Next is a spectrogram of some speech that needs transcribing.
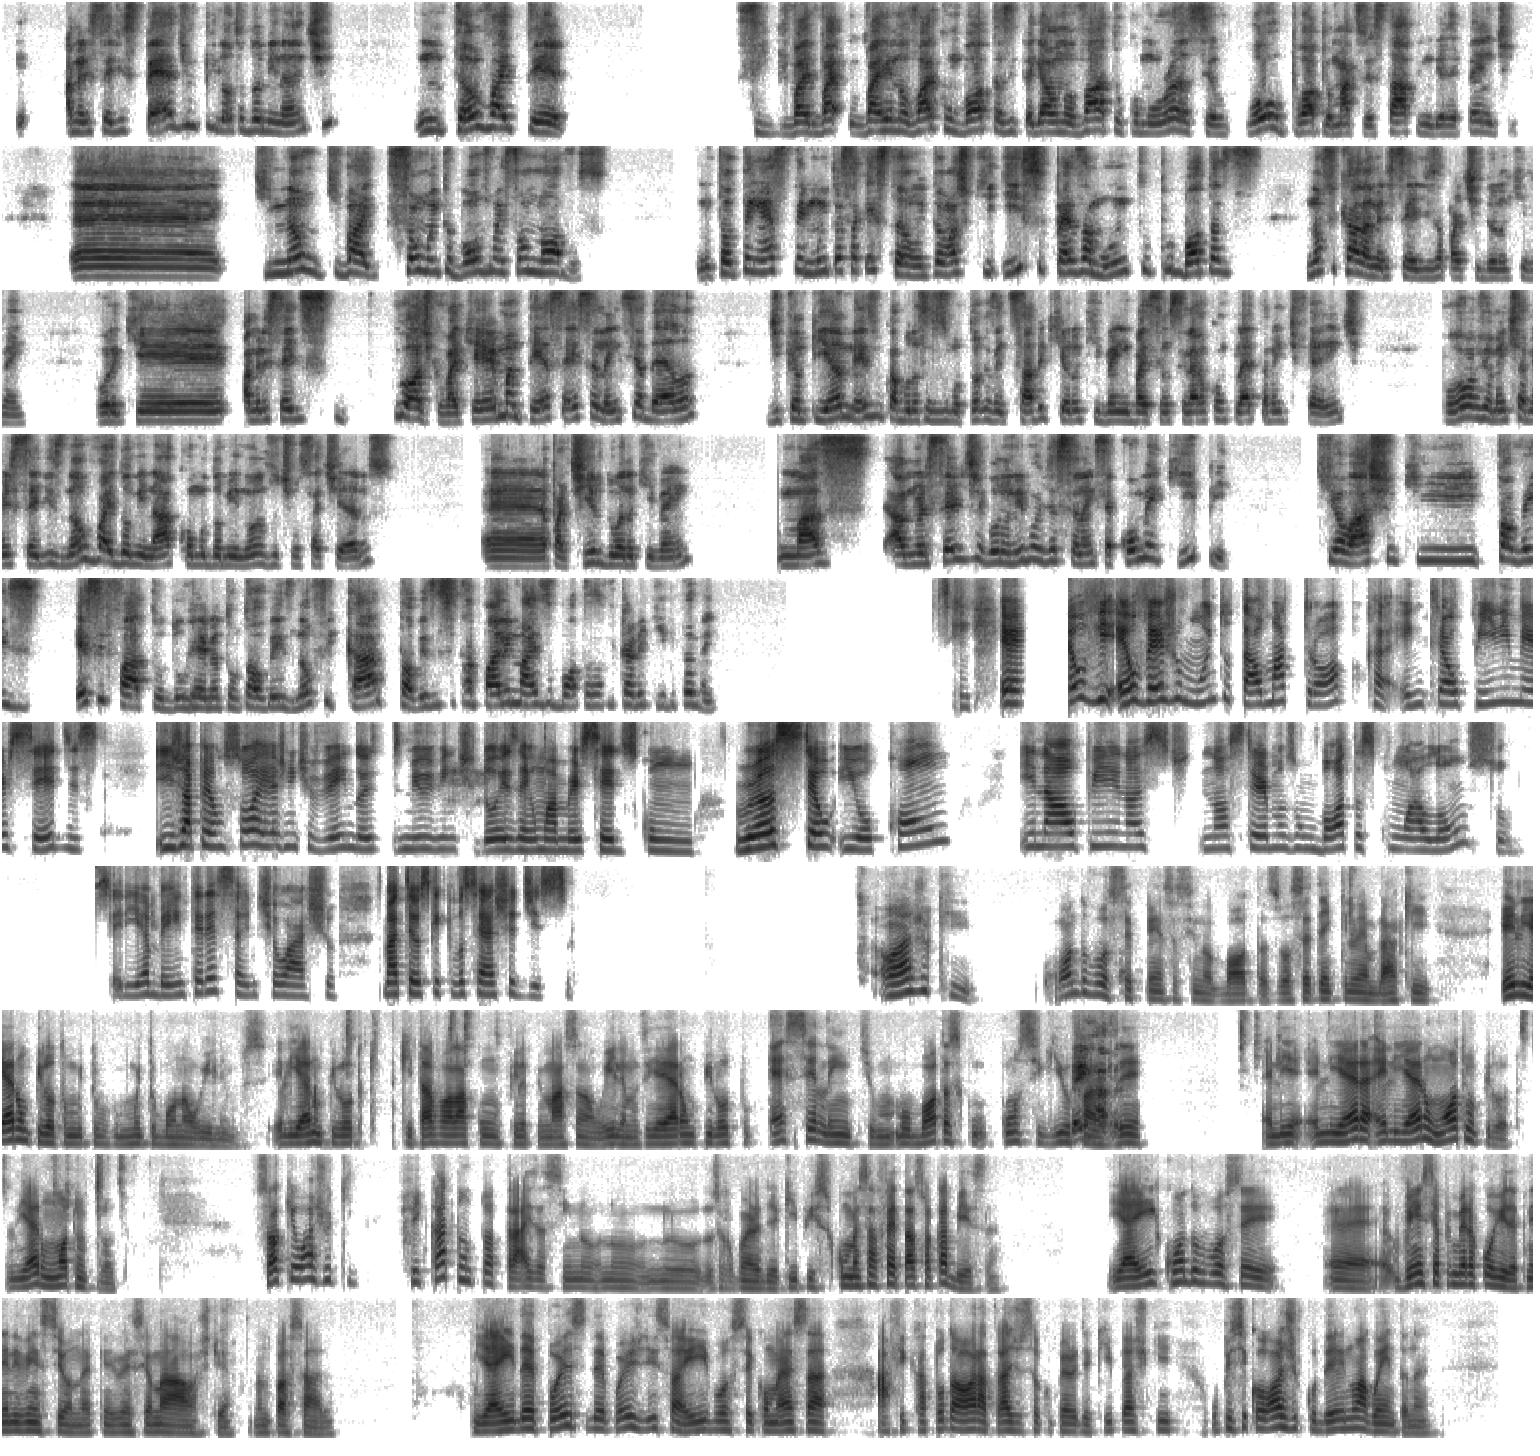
a Mercedes perde um piloto dominante, então vai ter. Se vai, vai, vai renovar com Bottas e pegar um novato como o Russell ou o próprio Max Verstappen, de repente, é, que não que vai que são muito bons, mas são novos. Então tem essa tem muito essa questão. Então acho que isso pesa muito pro Bottas não ficar na Mercedes a partir do ano que vem, porque a Mercedes, lógico, vai querer manter essa excelência dela de campeã mesmo com a mudança dos motores. A gente sabe que ano que vem vai ser um cenário completamente diferente. Provavelmente a Mercedes não vai dominar como dominou nos últimos sete anos, é, a partir do ano que vem. Mas a Mercedes chegou no nível de excelência como equipe que eu acho que talvez esse fato do Hamilton talvez não ficar, talvez isso atrapalhe mais o Bottas a ficar na equipe também. Sim, eu, eu, vi, eu vejo muito tal tá, uma troca entre Alpine e Mercedes. E já pensou aí a gente vê em 2022 aí uma Mercedes com Russell e Ocon e na Alpine nós, nós termos um Bottas com Alonso? Seria bem interessante, eu acho. Matheus, o que, que você acha disso? Eu acho que quando você pensa assim no Bottas, você tem que lembrar que ele era um piloto muito, muito bom na Williams. Ele era um piloto que estava lá com o Felipe Massa na Williams e era um piloto excelente. O, o Bottas conseguiu Bem fazer. Ele, ele, era, ele era um ótimo piloto. Ele era um ótimo piloto. Só que eu acho que ficar tanto atrás assim no, no, no, no seu companheiro de equipe, isso começa a afetar a sua cabeça. E aí, quando você é, vence a primeira corrida, que nem ele venceu, né? Que ele venceu na Áustria no ano passado. E aí, depois, depois disso aí, você começa a ficar toda hora atrás do seu companheiro de equipe. Acho que o psicológico dele não aguenta, né?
